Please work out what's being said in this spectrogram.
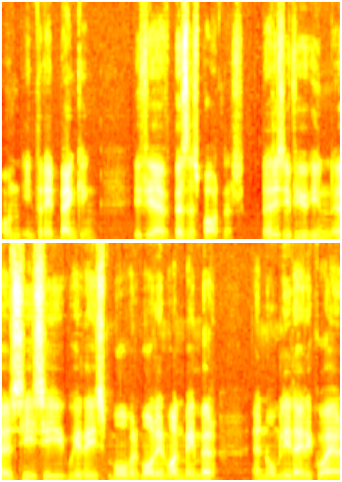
on internet banking if you have business partners. That is if you're in a CC where there's more, more than one member and normally they require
